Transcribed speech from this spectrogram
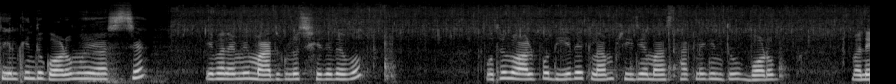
তেল কিন্তু গরম হয়ে আসছে। এবার আমি মাছগুলো ছেড়ে দেব। প্রথমে অল্প দিয়ে দেখলাম, ফ্রিজে মাছ থাকলে কিন্তু বরফ মানে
